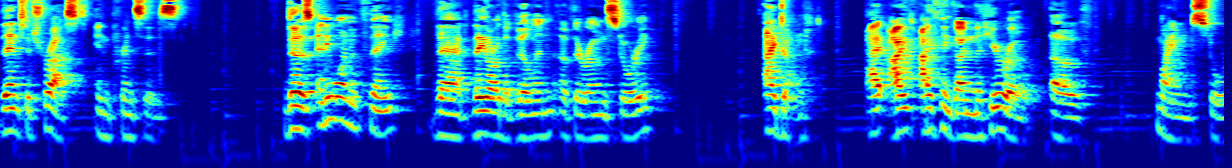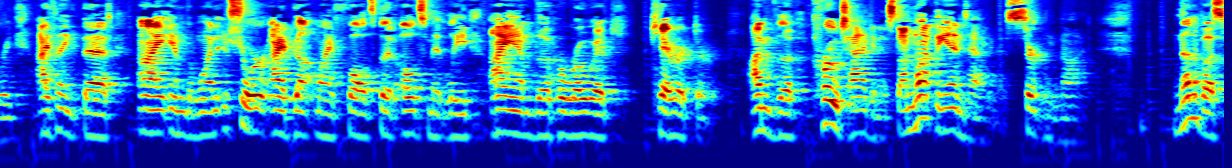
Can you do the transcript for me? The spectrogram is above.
than to trust in princes. Does anyone think that they are the villain of their own story? I don't. I, I, I think I'm the hero of my own story. I think that I am the one, sure, I've got my faults, but ultimately I am the heroic character. I'm the protagonist. I'm not the antagonist, certainly not none of us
